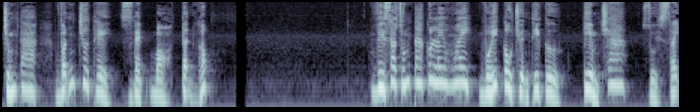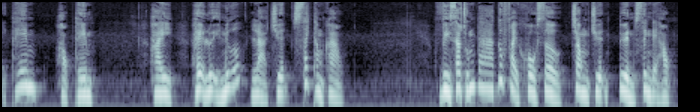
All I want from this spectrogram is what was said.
chúng ta vẫn chưa thể dẹp bỏ tận gốc. Vì sao chúng ta cứ loay hoay với câu chuyện thi cử, kiểm tra rồi dạy thêm, học thêm? Hay hệ lụy nữa là chuyện sách tham khảo? Vì sao chúng ta cứ phải khổ sở trong chuyện tuyển sinh đại học?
